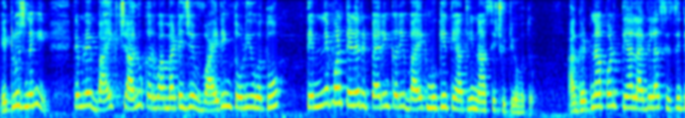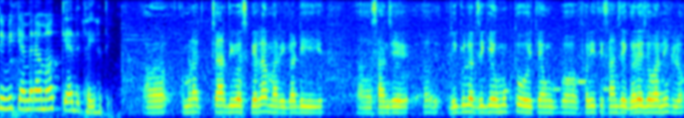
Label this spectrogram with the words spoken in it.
એટલું જ નહીં, તેમણે બાઇક ચાલુ કરવા માટે જે વાયરિંગ તોડ્યું હતું, તેમને પણ તેણે રિપેરિંગ કરી બાઇક મૂકી ત્યાંથી નાસી છૂટ્યો હતો. આ ઘટના પણ ત્યાં લાગેલા સીસીટીવી કેમેરામાં કેદ થઈ હતી. હમણાં ચાર દિવસ પહેલાં મારી ગાડી સાંજે રેગ્યુલર જગ્યાએ મૂકતો હોય ત્યાં હું ફરીથી સાંજે ઘરે જવા નીકળ્યો.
